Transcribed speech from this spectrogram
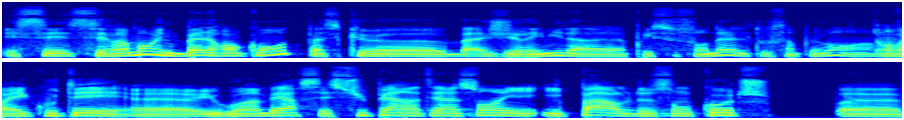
Et c'est vraiment une belle rencontre parce que bah, Jérémy l'a l'a pris sous son aile, tout simplement. hein. On va écouter euh, Hugo Humbert, c'est super intéressant. Il, il parle de son coach, euh,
